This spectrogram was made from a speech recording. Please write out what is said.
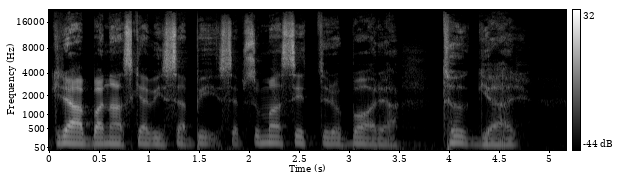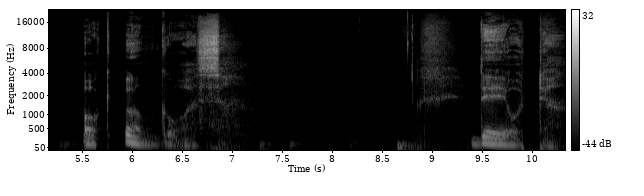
grabbarna ska visa biceps. Och man sitter och bara tuggar och umgås. Det är orten.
